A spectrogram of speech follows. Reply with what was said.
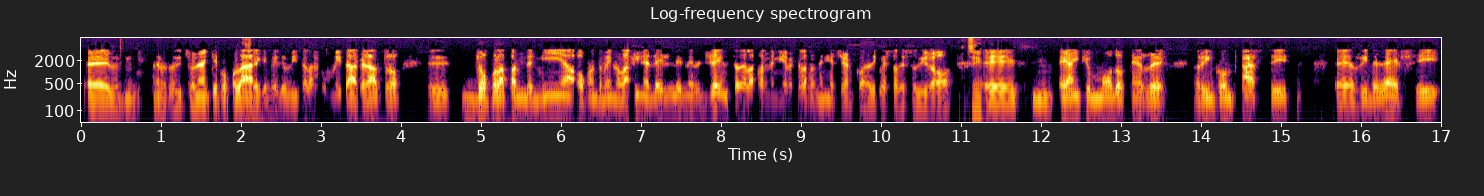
eh, è una tradizione anche popolare che vede unita la comunità, peraltro eh, dopo la pandemia o quantomeno la fine dell'emergenza della pandemia, perché la pandemia c'è ancora, di questo adesso dirò, sì. è anche un modo per rincontrarsi, eh, rivedersi,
